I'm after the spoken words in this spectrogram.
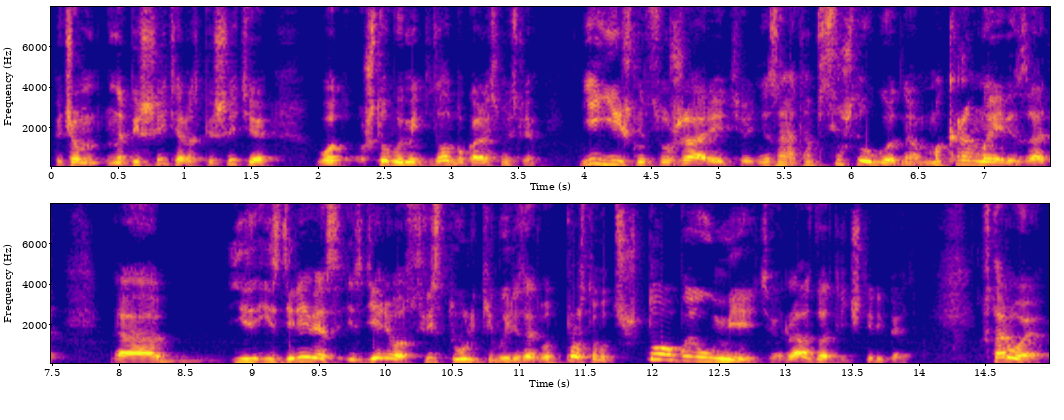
Причем напишите, распишите, вот что вы умеете делать буквально в смысле яичницу жарить, не знаю, там все что угодно, макраме вязать, э, из, деревья, из дерева свистульки вырезать. Вот просто вот что вы умеете. Раз, два, три, четыре, пять. Второе.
